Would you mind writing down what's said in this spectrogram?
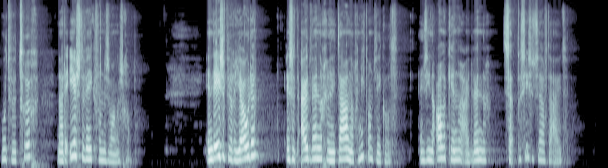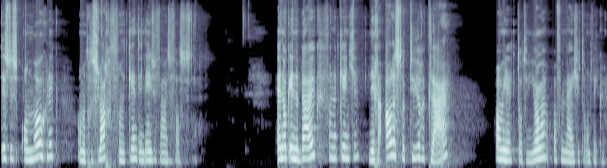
moeten we terug naar de eerste week van de zwangerschap. In deze periode is het uitwendig genitaal nog niet ontwikkeld en zien alle kinderen uitwendig precies hetzelfde uit. Het is dus onmogelijk om het geslacht van het kind in deze fase vast te stellen. En ook in de buik van het kindje liggen alle structuren klaar om je tot een jongen of een meisje te ontwikkelen.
